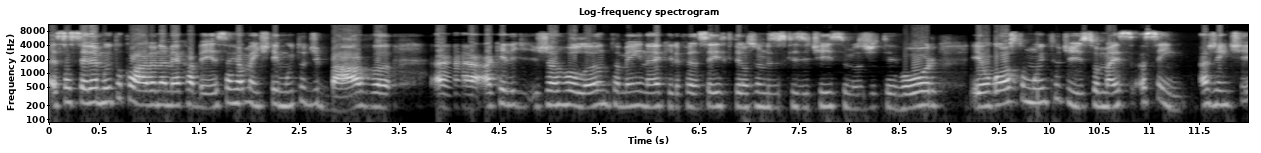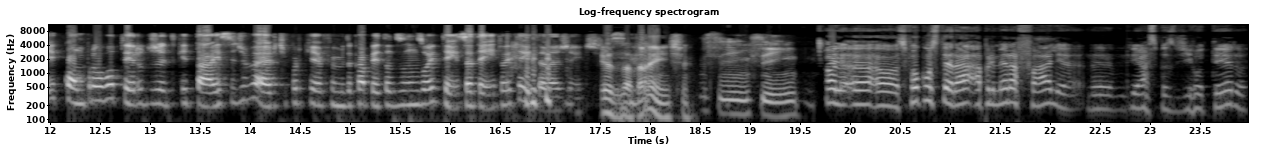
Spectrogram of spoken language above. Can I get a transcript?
essa cena é muito clara na minha cabeça. Realmente tem muito de bava. aquele Jean Roland também, né? Aquele francês que tem uns filmes esquisitíssimos de terror. Eu gosto muito disso, mas assim, a gente compra o roteiro do jeito que tá e se diverte, porque é filme do capeta dos anos 80, 70, 80, né, gente? Exatamente. Sim, sim. Olha, ó, se for considerar a primeira falha, né, entre aspas, de roteiro,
